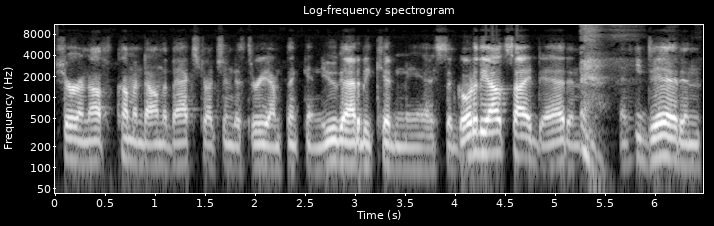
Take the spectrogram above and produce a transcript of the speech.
sure enough, coming down the backstretch into three, I'm thinking, "You got to be kidding me!" I said, "Go to the outside, Dad," and and he did, and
